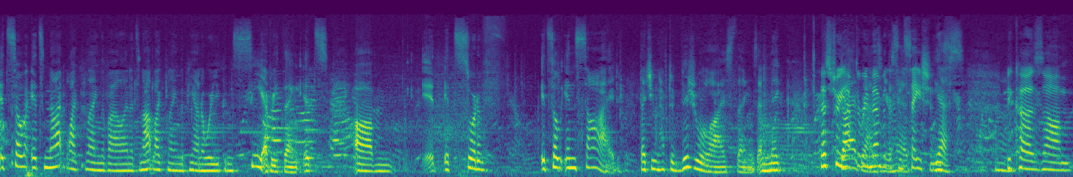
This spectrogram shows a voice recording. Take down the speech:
It's so it's not like playing the violin. It's not like playing the piano where you can see everything. It's um, it, it's sort of it's so inside that you have to visualize things and make That's true. You have to remember the head. sensations. Yes. Because um,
